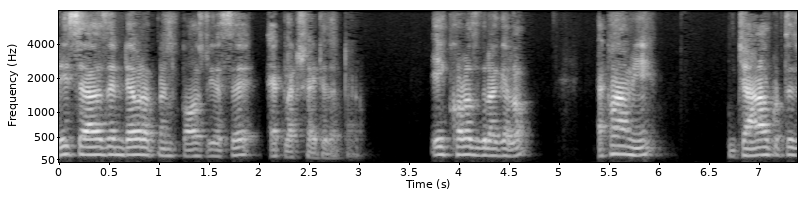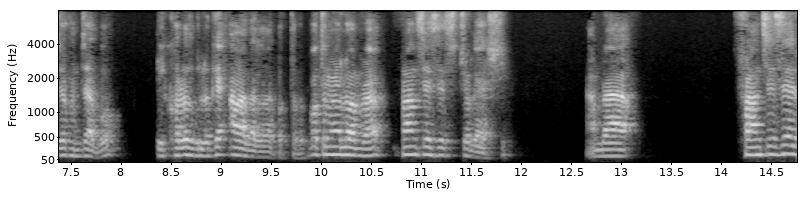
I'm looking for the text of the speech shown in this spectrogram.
research and development cost গেছে এক লাখ ষাট হাজার টাকা। এই খরচগুলো গেল। এখন আমি জার্নাল করতে যখন যাব, এই খরচগুলোকে আলাদা আলাদা করতে হবে। প্রথমে হলো আমরা ফ্রান্সিসে চলে আসি। আমরা ফ্রান্সিসের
